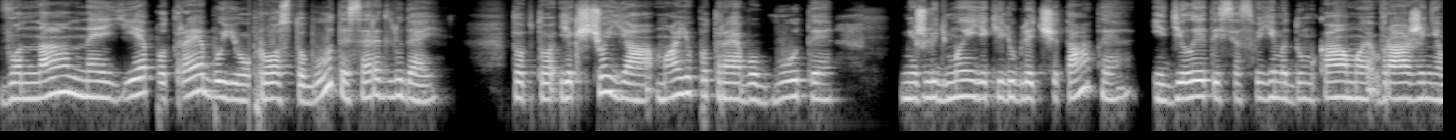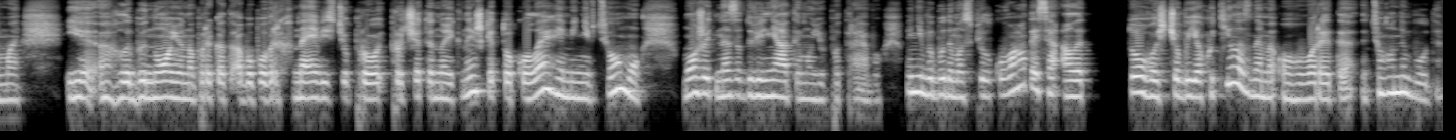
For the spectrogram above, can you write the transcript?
вона не є потребою просто бути серед людей. Тобто, якщо я маю потребу бути між людьми, які люблять читати, і ділитися своїми думками, враженнями і глибиною, наприклад, або поверхневістю про прочитаної книжки, то колеги мені в цьому можуть не задовільняти мою потребу. Ми ніби будемо спілкуватися, але того, що би я хотіла з ними оговорити, цього не буде.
